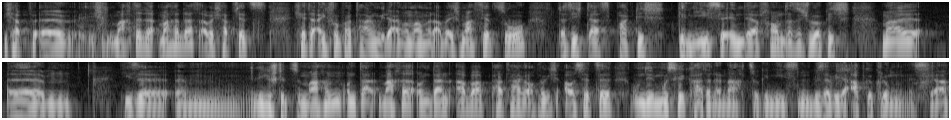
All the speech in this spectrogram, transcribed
ich habe, äh, ich machte mache das, aber ich habe jetzt, ich hätte eigentlich vor ein paar Tagen wieder einmal machen wollen, aber ich mache es jetzt so, dass ich das praktisch genieße in der Form, dass ich wirklich mal ähm, diese ähm, Liegestütze machen und dann mache und dann aber ein paar Tage auch wirklich aussetze, um den Muskelkater danach zu genießen, bis er wieder abgeklungen ist, ja.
